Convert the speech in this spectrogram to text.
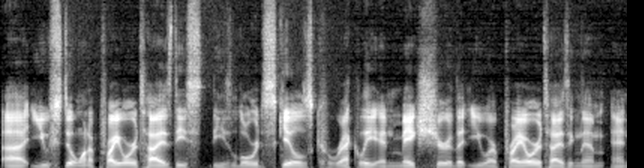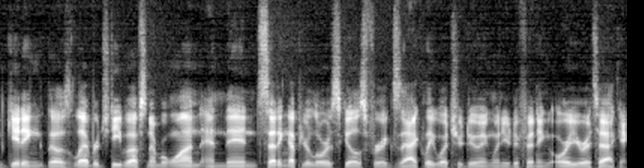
Uh, you still want to prioritize these these Lord skills correctly and make sure that you are prioritizing them and getting those leverage debuffs number one, and then setting up your Lord skills for exactly what you're doing when you're defending or you're attacking.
